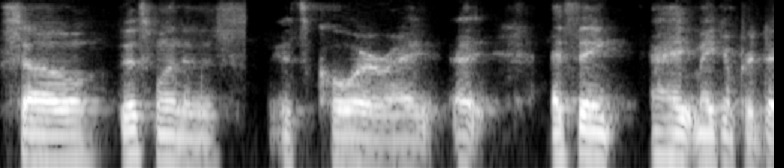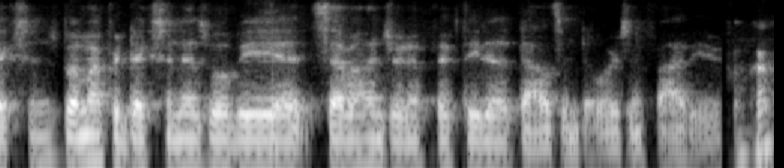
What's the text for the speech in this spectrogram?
So this one is it's core, right? I, I think I hate making predictions, but my prediction is we'll be at 750 to 1,000 doors in five years. Okay.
